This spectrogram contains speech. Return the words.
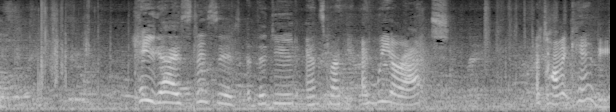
go. Hey you guys, this is the dude and Sparky, and we are at Atomic Candy.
